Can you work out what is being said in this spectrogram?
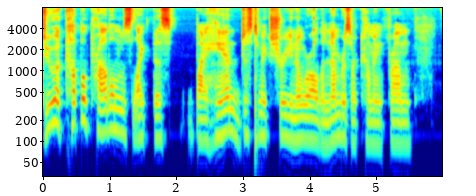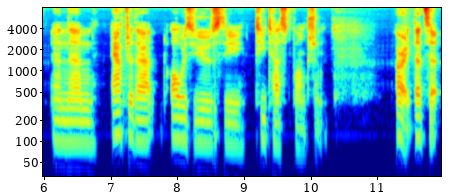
do a couple problems like this by hand just to make sure you know where all the numbers are coming from and then after that, always use the t-test function. All right, that's it.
